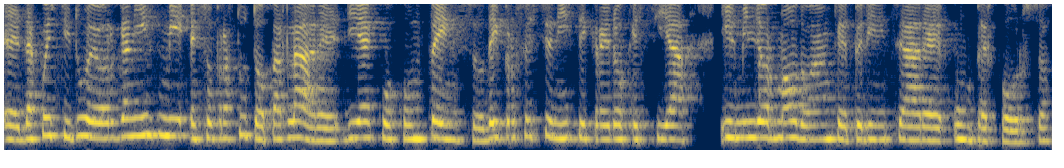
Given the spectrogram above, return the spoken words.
eh, da questi due organismi e soprattutto parlare di equo compenso dei professionisti credo che sia il miglior modo anche per iniziare un percorso.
